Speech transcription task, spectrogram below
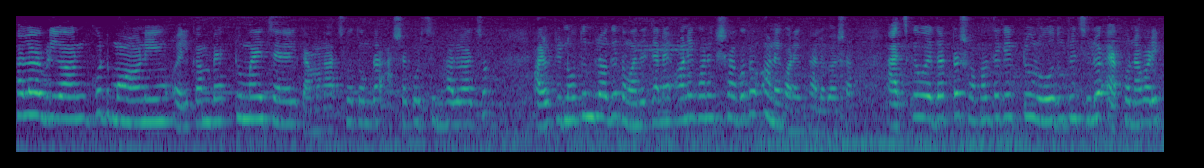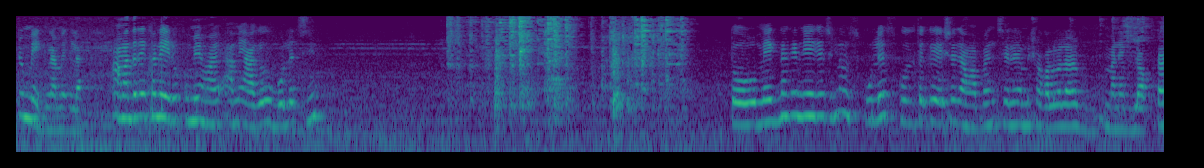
Hello everyone good morning welcome back to my channel কেমন আছো তোমরা? আশা করছি ভালো আছো। আর একটি নতুন ব্লগে তোমাদের জানাই অনেক অনেক স্বাগত, অনেক অনেক ভালোবাসা। আজকে ওয়েদারটা সকাল থেকে একটু রোদ উঠেছিল, এখন আবার একটু মেঘলা মেঘলা। আমাদের এখানে এরকমই হয়, আমি আগেও বলেছি। তো মেঘনাকে নিয়ে গেছিলাম স্কুলে, স্কুল থেকে এসে জামা প্যান্ট ছেড়ে আমি সকালবেলা মানে ব্লগটা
